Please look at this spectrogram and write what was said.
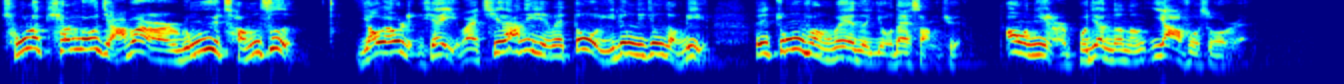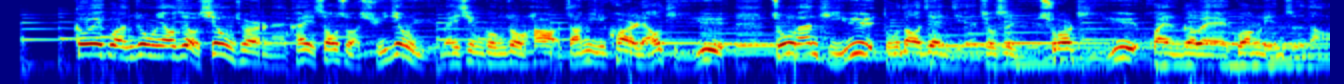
除了天高贾巴尔荣誉层次遥遥领先以外，其他那些位都有一定的竞争力。所以中锋位置有待商榷。奥尼尔不见得能压服所有人。各位观众要是有兴趣呢，可以搜索徐静宇微信公众号，咱们一块聊体育。中南体育独到见解就是语说体育，欢迎各位光临指导。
